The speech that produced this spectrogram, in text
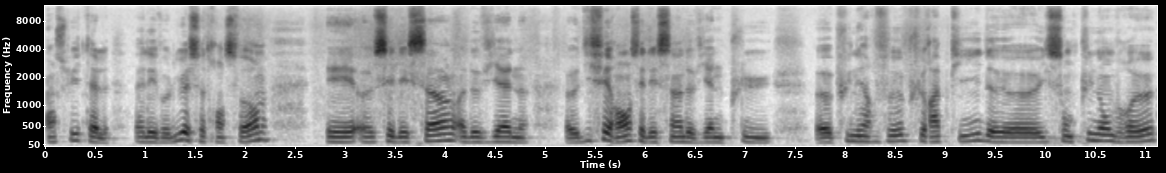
ensuite, elle, elle évolue, elle se transforme, et euh, ces dessins deviennent différents, ces dessins deviennent plus, plus nerveux, plus rapides, ils sont plus nombreux,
